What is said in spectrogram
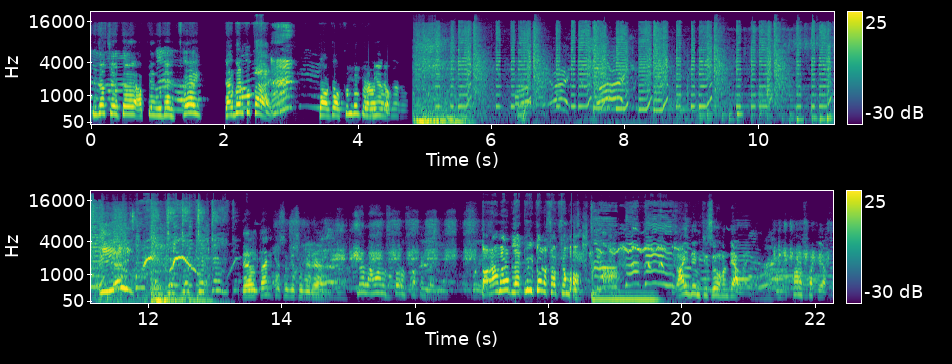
ঠিক আছে তো আপনি উঠেন। এই ড্রাইভার কোথায়? যাও যাও সুন্দর করে নিয়ে যাও। দেলতান কিছু কিছু করে। তোরা আমার ব্ল্যাকমেল করো সব সময় যাই দিন কিছু ওখান দিয়ে আলাই খরচ পাতি আছে?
